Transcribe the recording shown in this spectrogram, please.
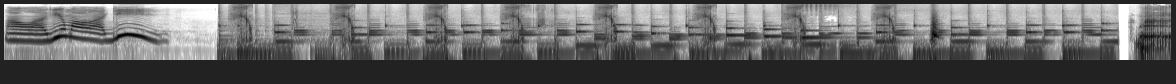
Malagi, malagi. Brrr.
